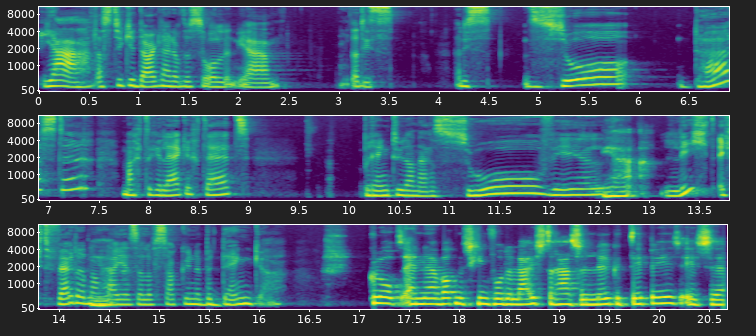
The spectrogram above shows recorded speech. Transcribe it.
ja, dat stukje Dark Night of the Soul, ja, dat is, dat is zo duister, maar tegelijkertijd brengt u dan naar zoveel ja. licht, echt verder dan dat je zelf zou kunnen bedenken. Klopt. En uh, wat misschien voor de luisteraars een leuke tip is, is uh,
